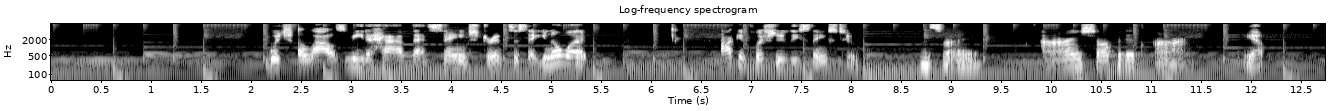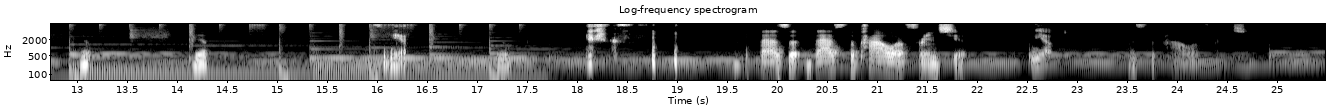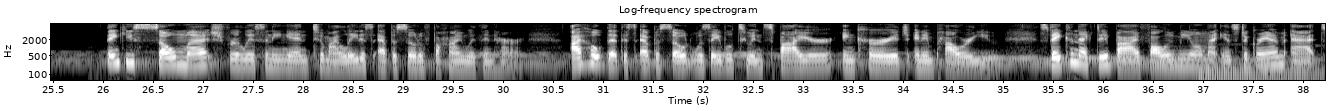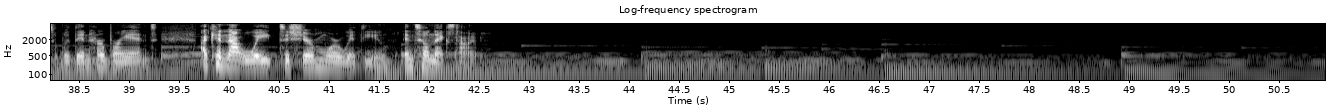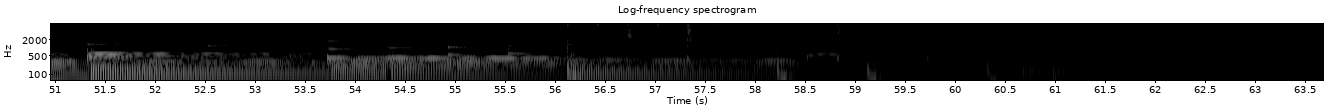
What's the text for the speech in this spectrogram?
which allows me to have that same strength to say, you know what, I can push through these things too. That's right. Iron sharpeneth iron. Yep. Yep. Yep. Yep. yep. that's a, that's the power of friendship. Yep. The power of friendship. Thank you so much for listening in to my latest episode of Behind Within Her. I hope that this episode was able to inspire, encourage, and empower you. Stay connected by following me on my Instagram at Within Her Brand. I cannot wait to share more with you. Until next time.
